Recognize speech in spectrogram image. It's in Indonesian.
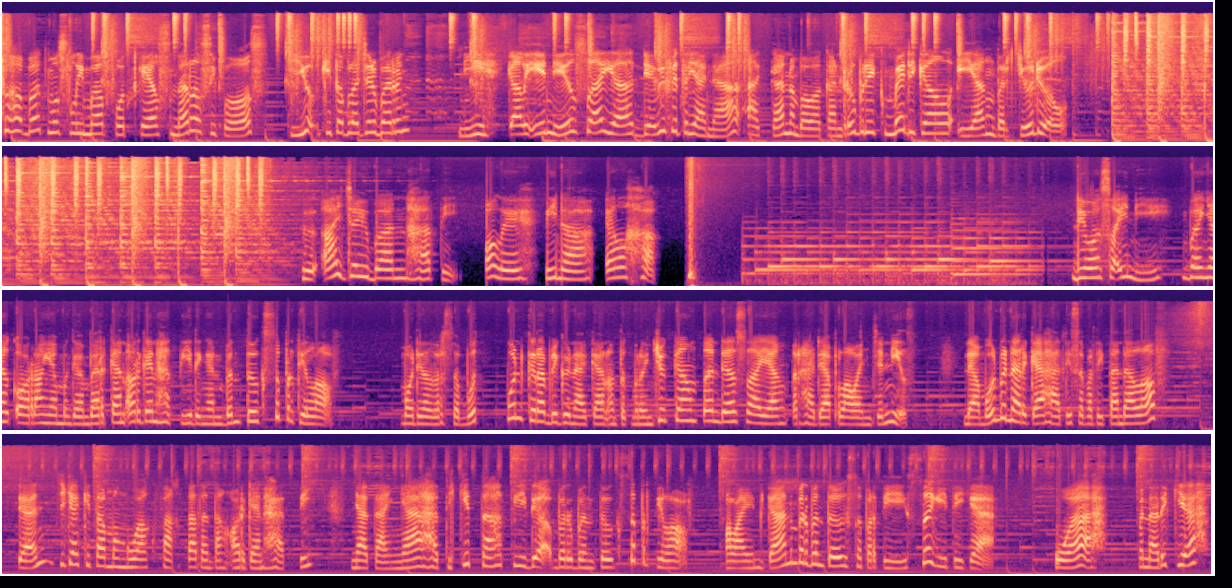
Sahabat Muslimah Podcast Narasi Pos, yuk kita belajar bareng. Nih, kali ini saya Dewi Fitriana akan membawakan rubrik medical yang berjudul Keajaiban Hati oleh Rina Elhak. Dewasa ini, banyak orang yang menggambarkan organ hati dengan bentuk seperti love. Model tersebut pun kerap digunakan untuk menunjukkan tanda sayang terhadap lawan jenis. Namun benarkah hati seperti tanda love? Dan jika kita menguak fakta tentang organ hati, nyatanya hati kita tidak berbentuk seperti love, melainkan berbentuk seperti segitiga. Wah, menarik ya?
